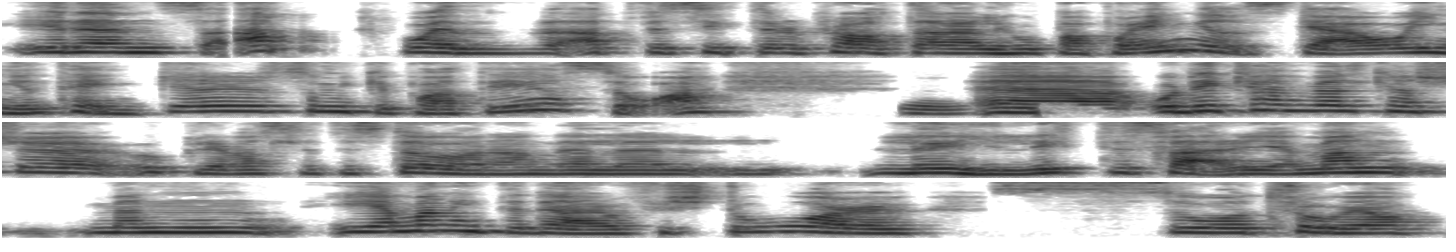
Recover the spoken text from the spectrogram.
i ens app with att vi sitter och pratar allihopa på engelska och ingen tänker så mycket på att det är så. Mm. Eh, och det kan väl kanske upplevas lite störande eller löjligt i Sverige, men, men är man inte där och förstår så tror jag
